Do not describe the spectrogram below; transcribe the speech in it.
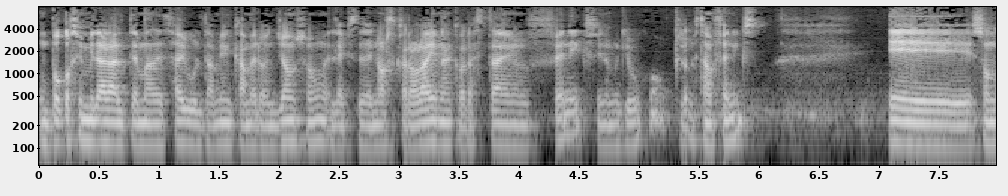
un poco similar al tema de Zaibul también Cameron Johnson, el ex de North Carolina, que ahora está en Phoenix, si no me equivoco, creo que está en Phoenix. Eh, son,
